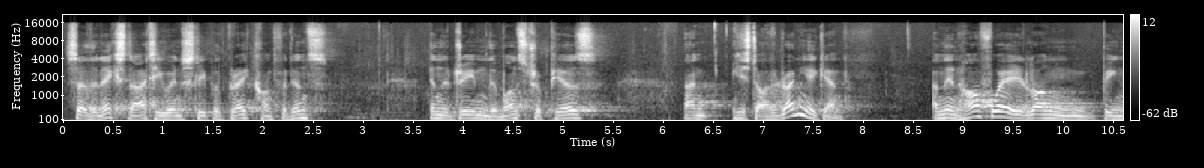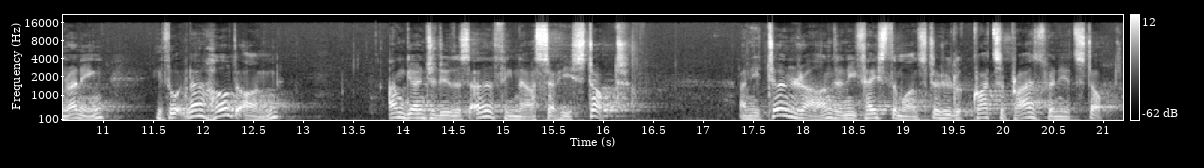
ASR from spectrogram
So the next night he went to sleep with great confidence. In the dream, the monster appears and he started running again. And then halfway along being running, he thought, no, hold on. I'm going to do this other thing now. So he stopped. And he turned around and he faced the monster, who looked quite surprised when he had stopped.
